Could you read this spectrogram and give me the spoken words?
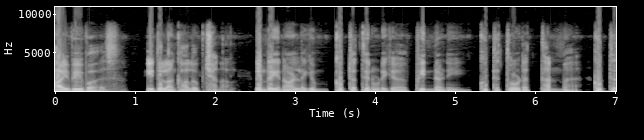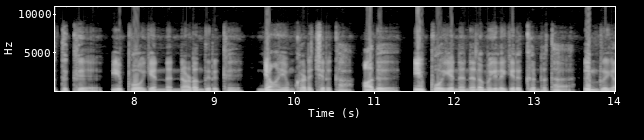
ஹாய் வீவர்ஸ் இது லங்காலூப் சேனல் இன்றைய நாள்லையும் குற்றத்தினுடைய பின்னணி குற்றத்தோட தன்மை குற்றத்துக்கு இப்போ என்ன நடந்திருக்கு நியாயம் கிடைச்சிருக்கா அது இப்போ என்ன நிலைமையில இருக்குன்றத இன்றைய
